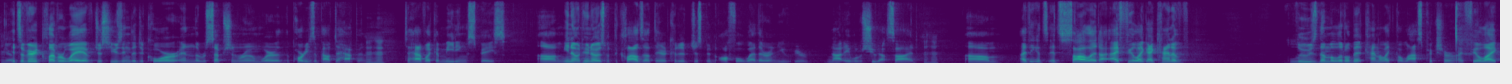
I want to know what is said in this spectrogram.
Yeah. it's a very clever way of just using the decor and the reception room where the party's about to happen Mm-hmm. to have like a meeting space. Um, you know, and who knows with the clouds out there, it could have just been awful weather and you, you're not able to shoot outside. Mm-hmm. Um, I think it's it's solid. I, I feel like I kind of lose them a little bit, kind of like the last picture. I feel like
